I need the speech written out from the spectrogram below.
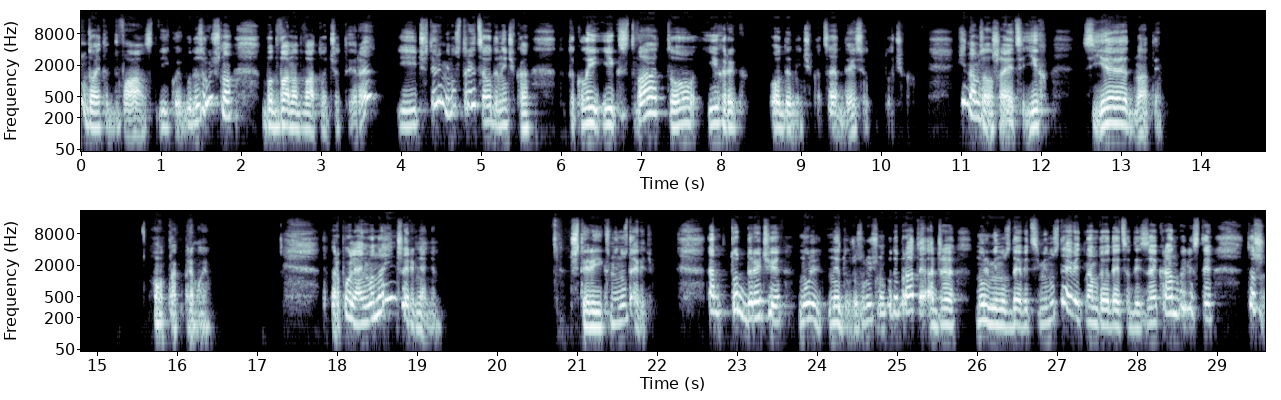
ну, давайте 2 з двійкою буде зручно, бо 2 на 2 то 4, і 4 мінус 3 це одиничка. Тобто, коли х2, то y одиничка. Це десь от точка. І нам залишається їх з'єднати. Отак прямою. Тепер погляньмо на інше рівняння. 4х мінус 9. Тут, до речі, 0 не дуже зручно буде брати, адже 0 мінус 9 це мінус 9, нам доведеться десь за екран вилізти. Тож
